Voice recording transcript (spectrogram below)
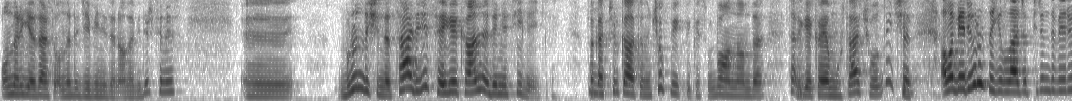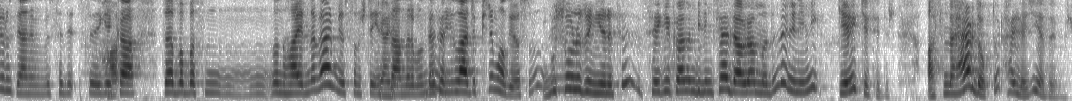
Onları yazarsa onları da cebinizden alabilirsiniz. Ee, bunun dışında sadece SGK'nın ödemesiyle ilgili. Fakat Türk halkının çok büyük bir kısmı bu anlamda. SGK'ya muhtaç olduğu için Tabii. Ama veriyoruz da yıllarca prim de veriyoruz yani SGK'da babasının hayrına vermiyor sonuçta Yani insanlara bunu değil mi? Yıllarca prim alıyorsunuz. bu sorunuzun yanıtı SGK'nın bilimsel davranmadığının en önemli gerekçesidir. Aslında her doktor her ilacı yazabilir.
